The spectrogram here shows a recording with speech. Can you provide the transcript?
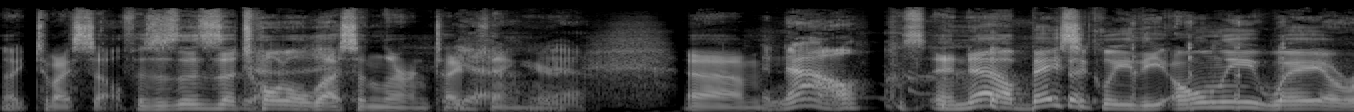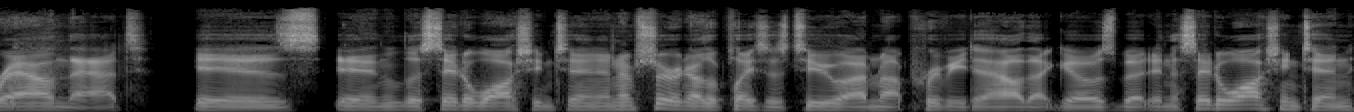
Like to myself. This is this is a total yeah. lesson learned type Yeah, thing here. yeah. Um And now, and now basically the only way around that is in the state of Washington, and I'm sure in other places too. I'm not privy to how that goes, but in the state of Washington,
